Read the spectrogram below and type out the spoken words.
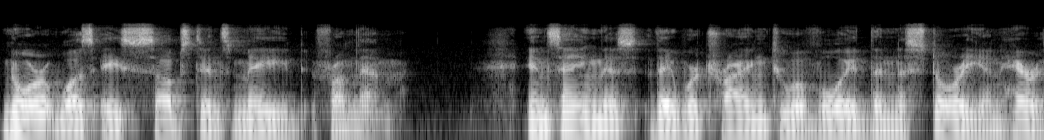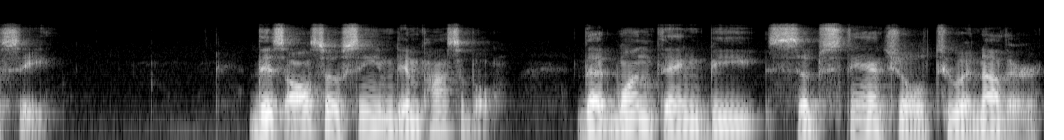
nor was a substance made from them. In saying this, they were trying to avoid the Nestorian heresy. This also seemed impossible, that one thing be substantial to another,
